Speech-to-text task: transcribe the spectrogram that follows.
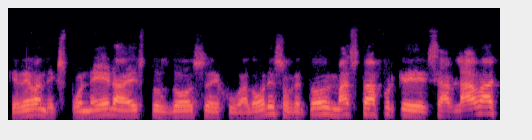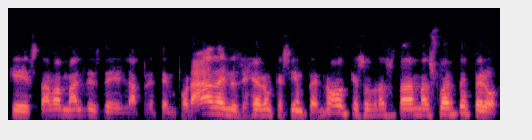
que deban de exponer a estos dos eh, jugadores, sobre todo más Stafford, que se hablaba que estaba mal desde la pretemporada y nos dijeron que siempre no, que su brazo estaba más fuerte, pero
